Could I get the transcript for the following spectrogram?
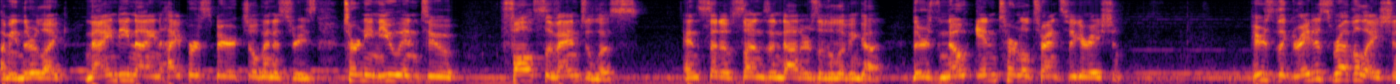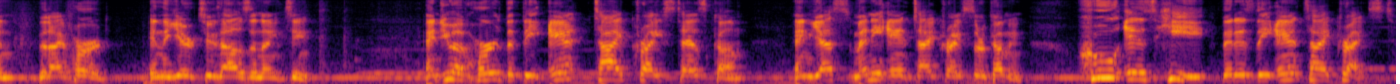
I mean, they're like 99 hyper spiritual ministries turning you into false evangelists instead of sons and daughters of the living God. There's no internal transfiguration. Here's the greatest revelation that I've heard in the year 2019. and you have heard that the Antichrist has come. And yes, many Antichrists are coming. Who is he that is the Antichrist?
